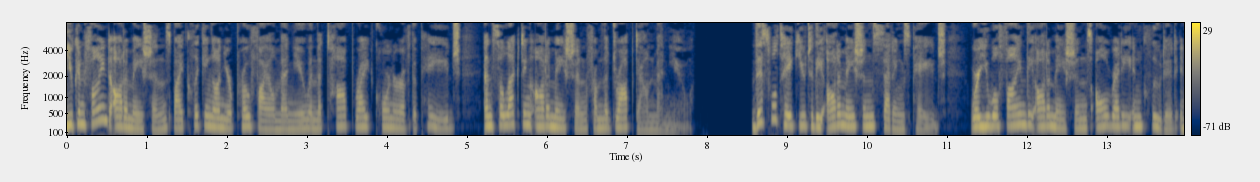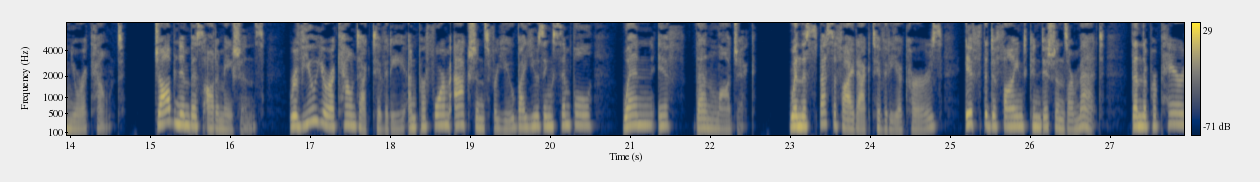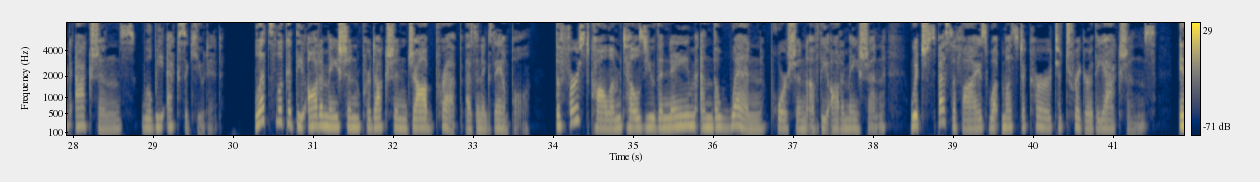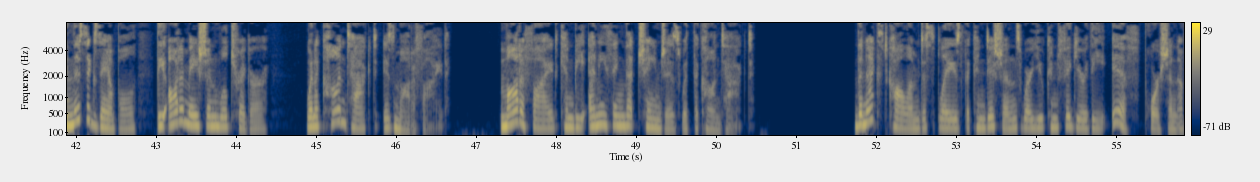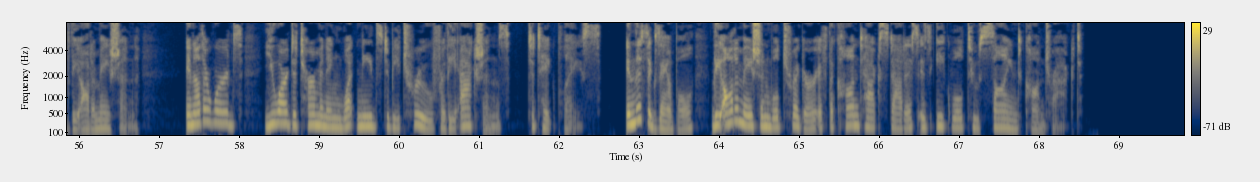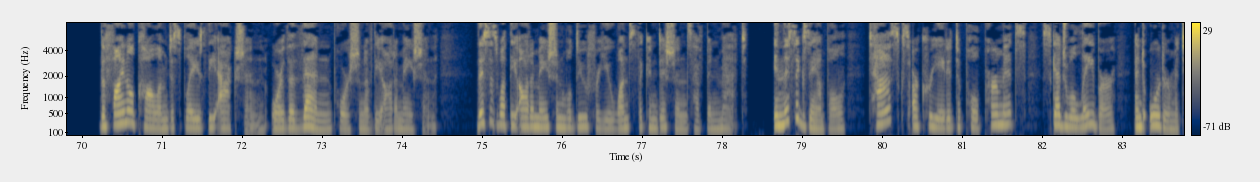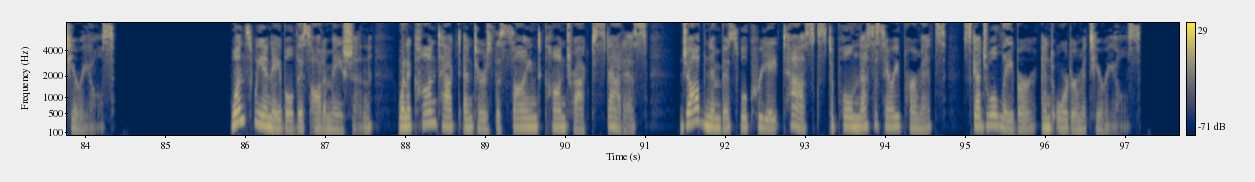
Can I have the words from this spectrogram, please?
You can find automations by clicking on your profile menu in the top right corner of the page and selecting automation from the drop-down menu. This will take you to the automation settings page, where you will find the automations already included in your account. JobNimbus Automations review your account activity and perform actions for you by using simple when, if, then logic. When the specified activity occurs, if the defined conditions are met, then the prepared actions will be executed. Let's look at the automation production job prep as an example. The first column tells you the name and the when portion of the automation, which specifies what must occur to trigger the actions. In this example, the automation will trigger when a contact is modified. Modified can be anything that changes with the contact. The next column displays the conditions where you configure the if portion of the automation. In other words, you are determining what needs to be true for the actions to take place. In this example, the automation will trigger if the contact status is equal to signed contract. The final column displays the action, or the then portion of the automation. This is what the automation will do for you once the conditions have been met. In this example, tasks are created to pull permits, schedule labor, and order materials. Once we enable this automation, when a contact enters the signed contract status, JobNimbus will create tasks to pull necessary permits, schedule labor, and order materials.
